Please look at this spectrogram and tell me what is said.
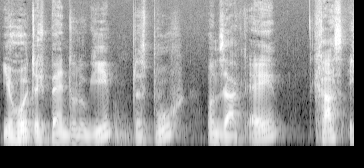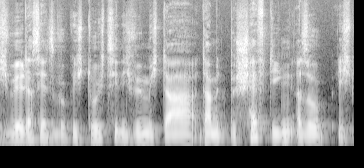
ihr holt euch Bandologie, das Buch, und sagt, ey, krass, ich will das jetzt wirklich durchziehen, ich will mich da damit beschäftigen. Also, ich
